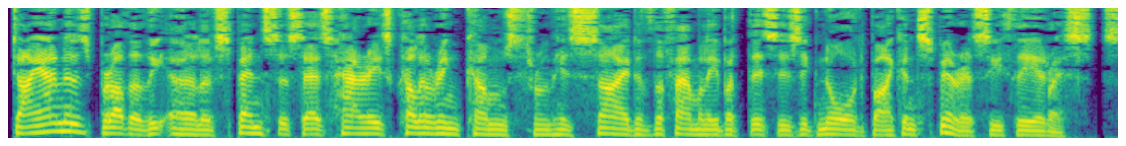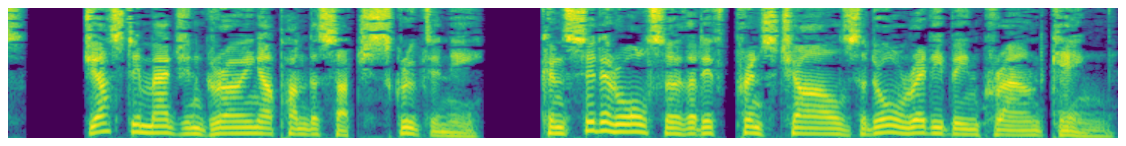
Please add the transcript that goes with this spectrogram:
Diana's brother the Earl of Spencer says Harry's colouring comes from his side of the family but this is ignored by conspiracy theorists. Just imagine growing up under such scrutiny. Consider also that if Prince Charles had already been crowned king,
